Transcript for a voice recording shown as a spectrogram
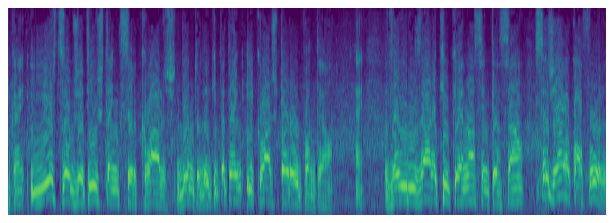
Okay? E estes objetivos têm que ser claros dentro da equipa técnica e claros para o plantel. Okay? Valorizar aquilo que é a nossa intenção, seja ela qual for,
